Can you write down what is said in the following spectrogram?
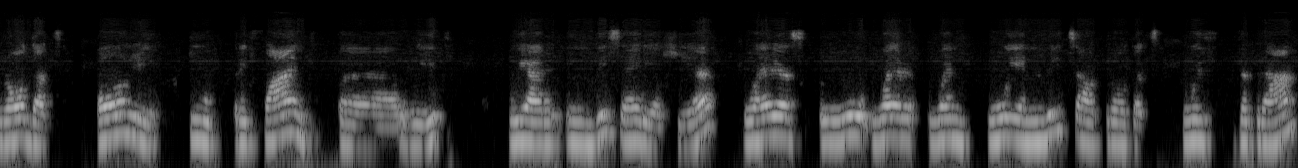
products only to refined uh, wheat, we are in this area here, whereas where when we enrich our products with the bran,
